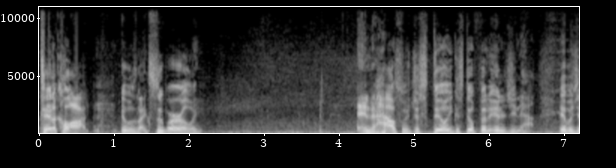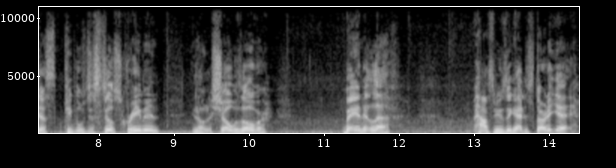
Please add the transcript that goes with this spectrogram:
10 o'clock. It was like super early. And the house was just still, you could still feel the energy now. It was just, people was just still screaming. You know, the show was over. Band had left. House music hadn't started yet.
